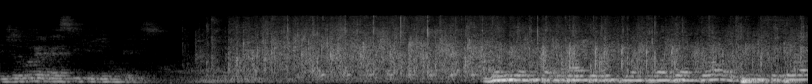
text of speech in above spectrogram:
Et je vous remercie que Dieu vous bénisse. Je vous invite à vous pour l'encourager encore. Et puis, ce sera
